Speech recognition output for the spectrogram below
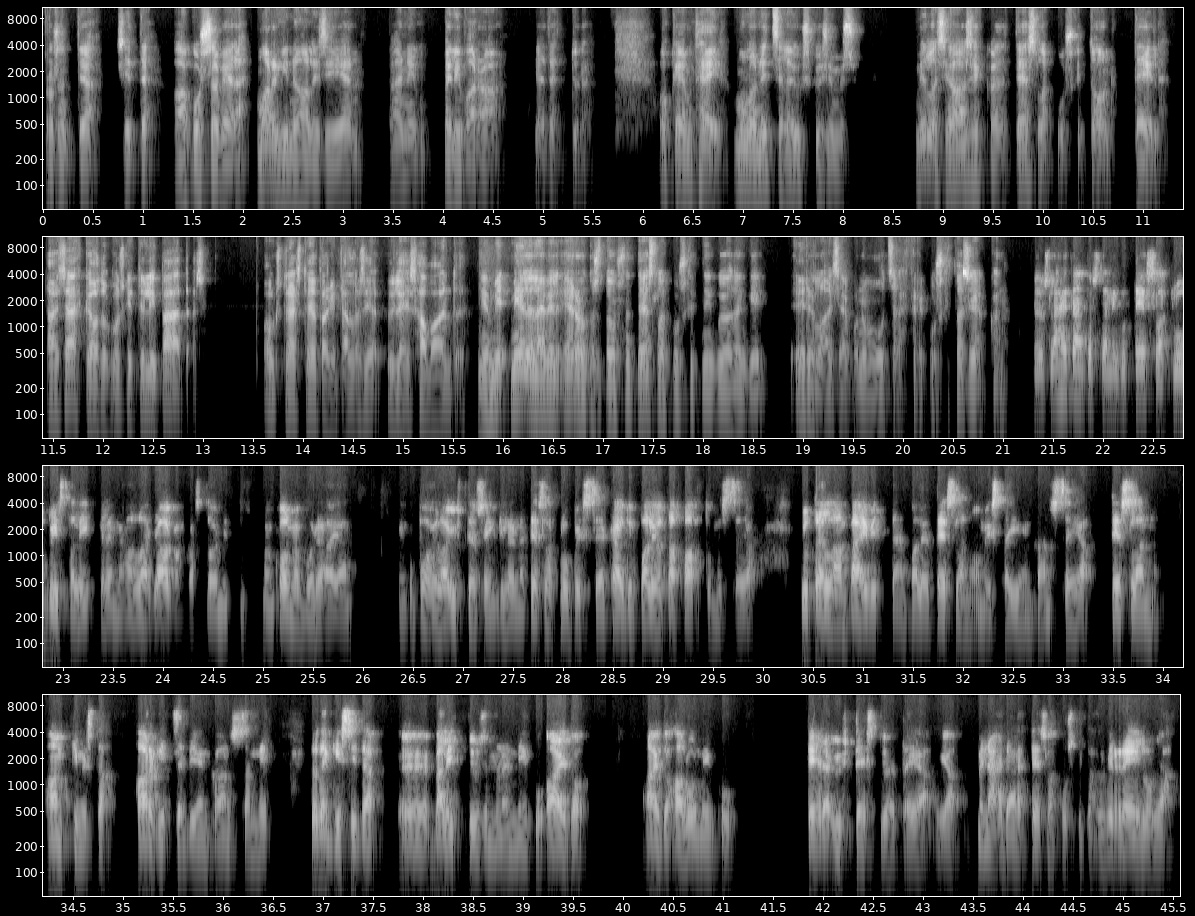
prosenttia sitten akussa vielä marginaali siihen, vähän niin kuin pelivaraa jätettynä. Okei, mutta hei, mulla on itsellä yksi kysymys. Millaisia asiakkaita Tesla-kuskit on teille? Tai sähköautokuskit ylipäätään? Onko näistä jotakin tällaisia yleishavaintoja? Ja mie- mielellään vielä erotus, että onko ne Tesla-kuskit niin kuin jotenkin erilaisia kuin ne muut sähkärikuskit asiakkaana? No jos lähdetään tuosta niin Tesla-klubista liikkeelle, me ollaan Jaakon kanssa toimittu noin kolmen vuoden ajan niin kuin pohjalla yhteyshenkilönä Tesla-klubissa ja käyty paljon tapahtumissa ja jutellaan päivittäin paljon Teslan omistajien kanssa ja Teslan hankkimista harkitsevien kanssa, niin jotenkin sitä ö, välittyy semmoinen niin kuin aito, aito halu niin kuin tehdä yhteistyötä ja, ja me nähdään, että Tesla-kuskit on hyvin reiluja,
